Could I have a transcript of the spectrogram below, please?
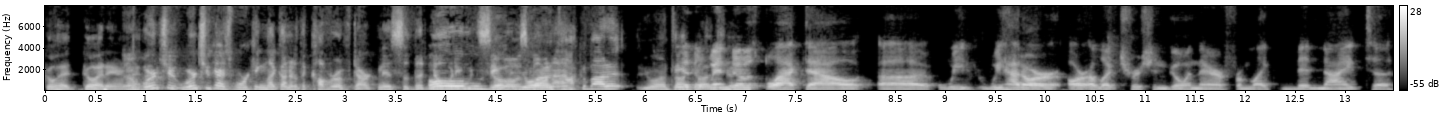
Go ahead, go ahead, Aaron. Uh, weren't you weren't you guys working like under the cover of darkness so that oh, nobody would see go- what was you going want to on? talk about it? You want to we talk had the about it, windows blacked out. Uh, we we had our our electrician going there from like midnight to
